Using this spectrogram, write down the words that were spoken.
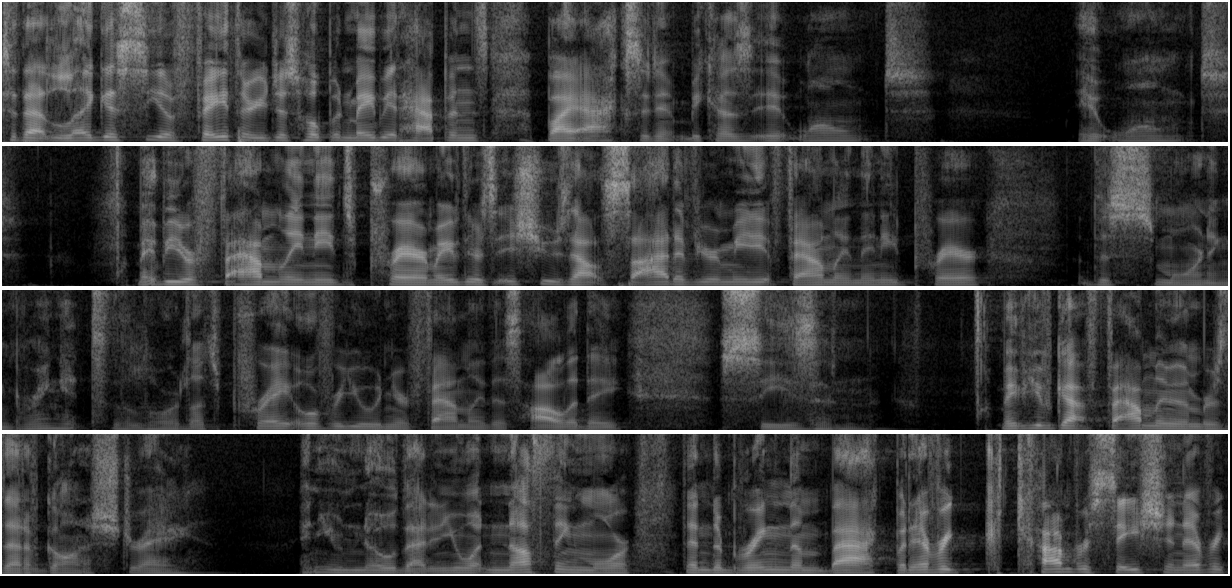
to that legacy of faith? Or are you just hoping maybe it happens by accident? Because it won't. It won't. Maybe your family needs prayer. Maybe there's issues outside of your immediate family and they need prayer this morning. Bring it to the Lord. Let's pray over you and your family this holiday season. Maybe you've got family members that have gone astray and you know that and you want nothing more than to bring them back. But every conversation, every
